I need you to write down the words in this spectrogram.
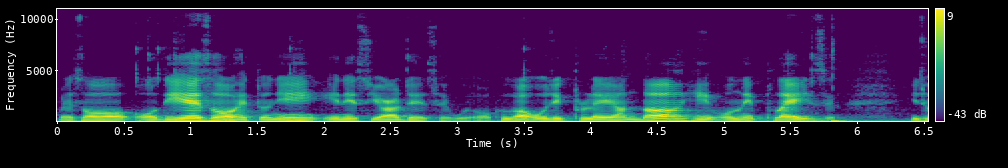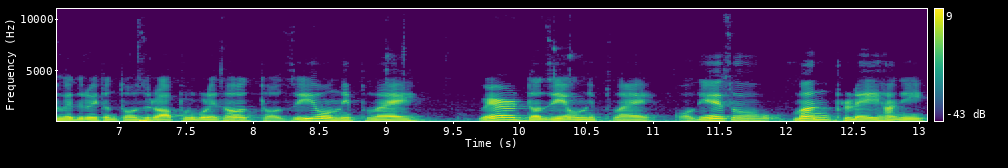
그래서 어디에서 했더니 in his yard에서 고요. 그가 오직 플레이한다. He only plays. 이 속에 들어있던 does를 앞으로 보내서 does he only play? Where does he only play? 어디에서만 플레이하니?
